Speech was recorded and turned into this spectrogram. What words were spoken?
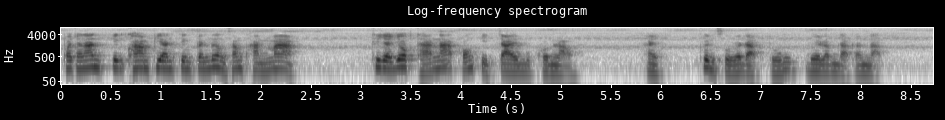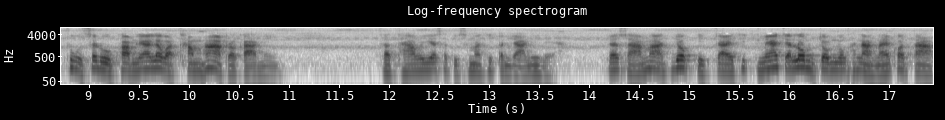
เพราะฉะนั้นจึงความเพียรจึงเป็นเรื่องสำคัญมาก ที่จะยกฐานะของจิตใจบุคคลเรา ขึ้นสู่ระดับสูงโดยลำดับลำดับสูดสรุปความแล้วแล้วว่าทำห้าประการนี้ศรัทธาวิยสติสมาธิปัญญานี่แหละจะสามารถยกจิตใจที่แม้จะล่มจมลงขนาดไหนก็ตาม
